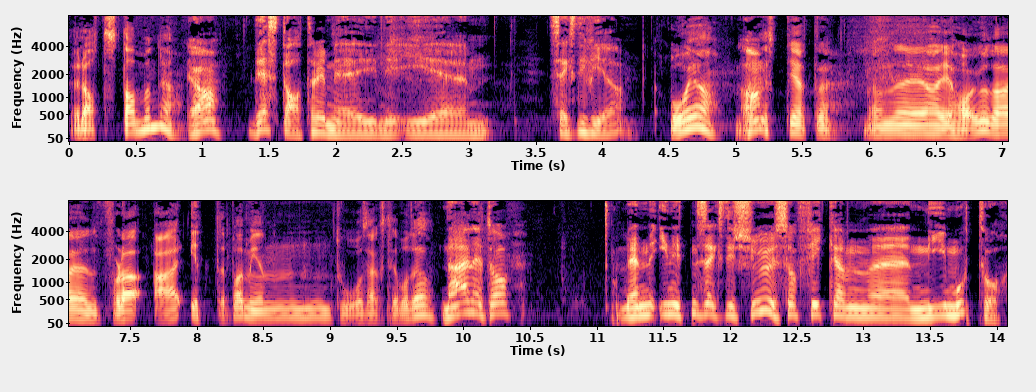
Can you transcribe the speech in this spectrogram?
rattstammen, ja. Ja, det starta de med i, i, i 64. Å ja, det Ja. visste jeg ikke. Men eh, jeg har jo da, for det er ikke på min 62-modell. Nei, nettopp. Men i 1967 så fikk han eh, ny motor.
